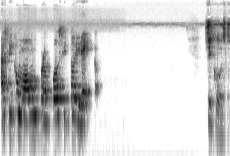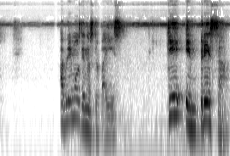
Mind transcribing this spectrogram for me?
así como a un propósito directo. Chicos, hablemos de nuestro país. ¿Qué empresa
